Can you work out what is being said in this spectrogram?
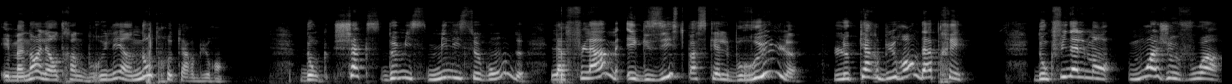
Et maintenant, elle est en train de brûler un autre carburant. Donc, chaque demi-milliseconde, la flamme existe parce qu'elle brûle le carburant d'après. Donc, finalement, moi, je vois,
